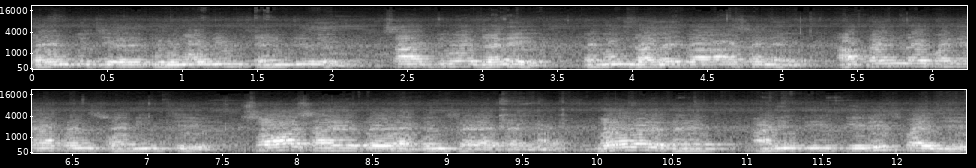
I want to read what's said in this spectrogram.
परंतु जे गुरुमाऊली सांगितलेले सात दिवस झाले तर मग झालं का असं नाही. अखंडपणे आपण स्वामींची स्वसहाय्यतेवर आपण सेवा करणार. बरोबर आहे नाही? आणि ती केलीच पाहिजे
